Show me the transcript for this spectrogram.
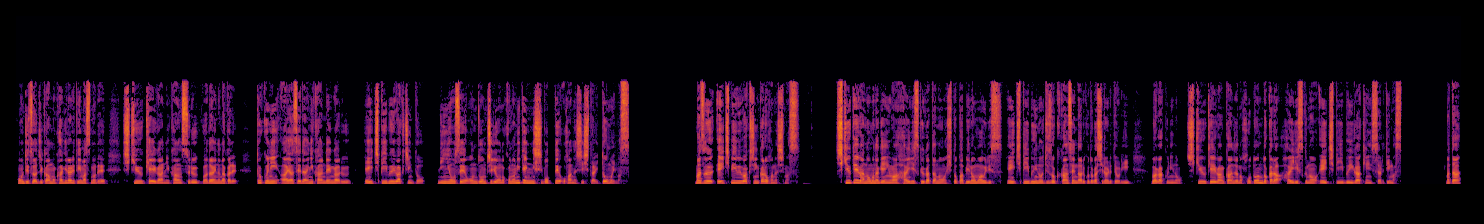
本日は時間も限られていますので、子宮頸がんに関する話題の中で、特に綾世代に関連がある HPV ワクチンと妊用性温存治療のこの2点に絞ってお話ししたいと思います。まず HPV ワクチンからお話しします。子宮頸がんの主な原因はハイリスク型のヒトパピローマウイルス HPV の持続感染であることが知られており、我が国の子宮頸がん患者のほとんどからハイリスクの HPV が検出されています。また、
